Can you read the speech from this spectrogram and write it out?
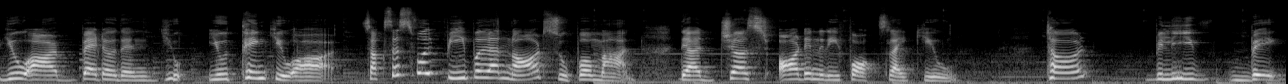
you are better than you, you think you are. Successful people are not Superman, they are just ordinary folks like you. Third, believe big.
